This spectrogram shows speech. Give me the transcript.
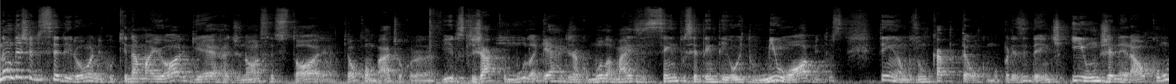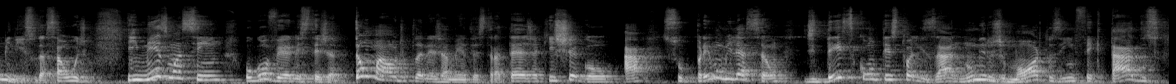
Não deixa de ser irônico que na maior guerra de nossa história, que é o combate ao coronavírus, que já acumula, guerra que já acumula mais de 178 mil óbitos, tenhamos um capitão como presidente e um general como ministro da saúde. E mesmo assim, o governo esteja tão mal de planejamento e estratégia que chegou à suprema humilhação de descontextualizar números de mortos e infectados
